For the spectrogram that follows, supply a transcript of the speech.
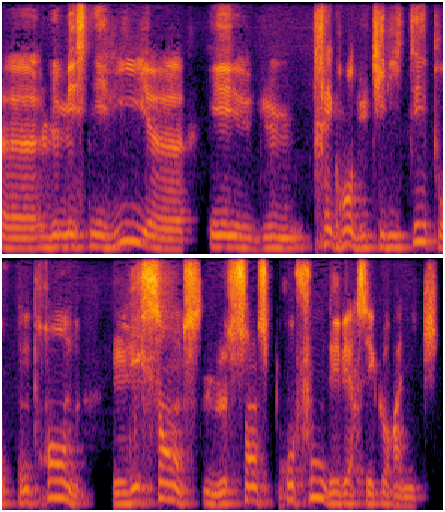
euh, le Mesnevi euh, est d'une très grande utilité pour comprendre l'essence, le sens profond des versets coraniques.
